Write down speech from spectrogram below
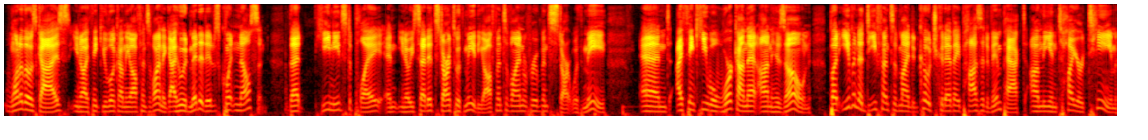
One of those guys, you know, I think you look on the offensive line, a guy who admitted it was Quenton Nelson, that he needs to play. And, you know, he said it starts with me. The offensive line improvements start with me. And I think he will work on that on his own. But even a defensive minded coach could have a positive impact on the entire team,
